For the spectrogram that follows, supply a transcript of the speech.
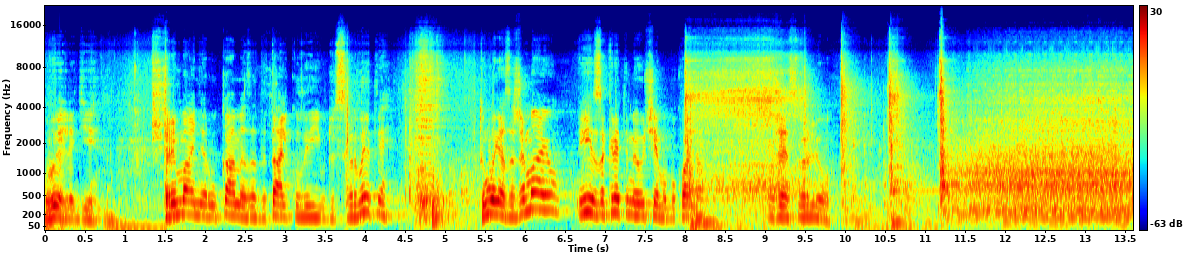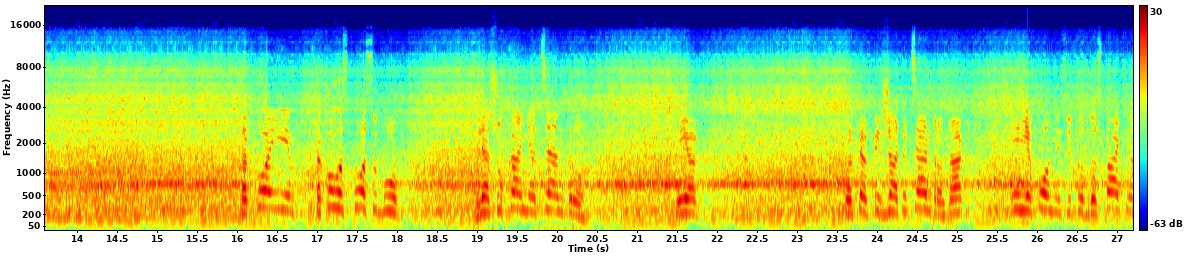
у вигляді тримання руками за деталь, коли її будуть сверлити. Тому я зажимаю і з закритими очима буквально вже сверлю. Такої, такого способу для шукання центру, як от піджати центром, так? Він є повністю тут достатньо.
